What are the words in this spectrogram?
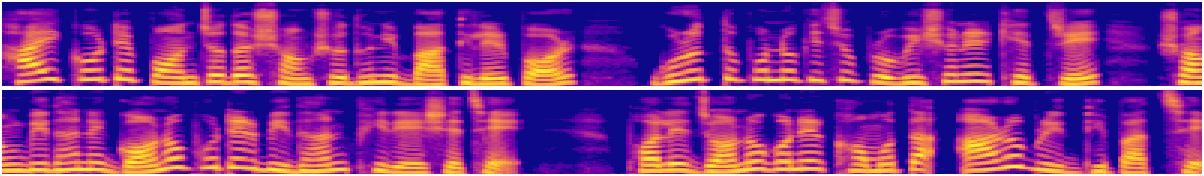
হাইকোর্টে পঞ্চদশ সংশোধনী বাতিলের পর গুরুত্বপূর্ণ কিছু প্রভিশনের ক্ষেত্রে সংবিধানে গণভোটের বিধান ফিরে এসেছে, ফলে জনগণের ক্ষমতা আরও বৃদ্ধি পাচ্ছে।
